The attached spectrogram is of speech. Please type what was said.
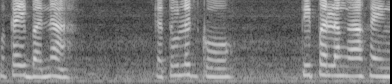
magkaiba na. Katulad ko, PayPal lang aking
